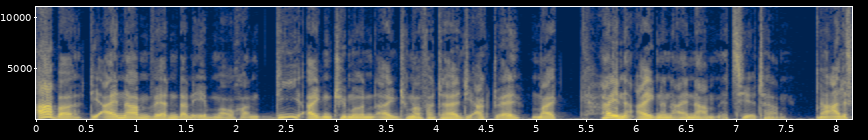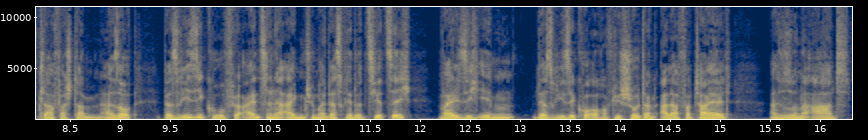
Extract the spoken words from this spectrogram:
Aber die Einnahmen werden dann eben auch an die Eigentümerinnen und Eigentümer verteilt, die aktuell mal keine eigenen Einnahmen erzielt haben. Na, alles klar verstanden. Also das Risiko für einzelne Eigentümer, das reduziert sich, weil sich eben das Risiko auch auf die Schultern aller verteilt. Also so eine Art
